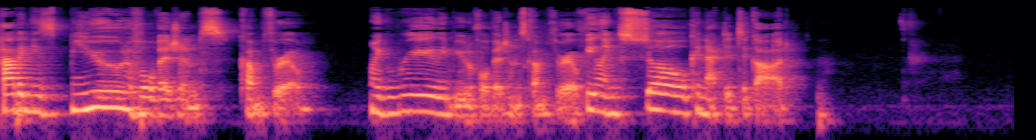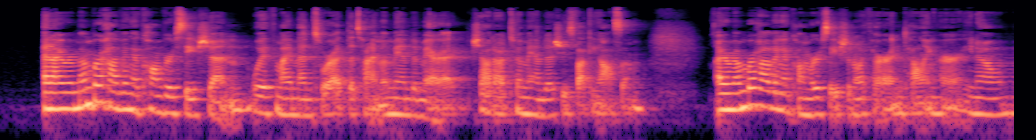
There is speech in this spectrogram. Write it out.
having these beautiful visions come through. Like really beautiful visions come through, feeling so connected to God. And I remember having a conversation with my mentor at the time, Amanda Merritt. Shout out to Amanda, she's fucking awesome. I remember having a conversation with her and telling her, you know,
